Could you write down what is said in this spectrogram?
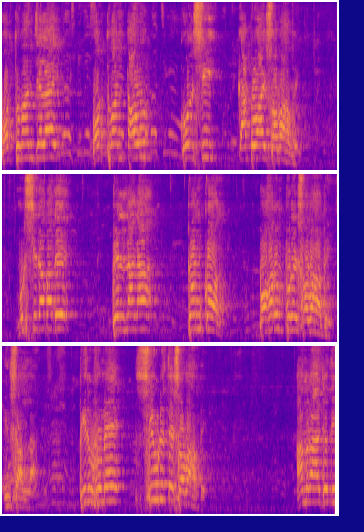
বর্ধমান জেলায় বর্ধমান টাউন, কলসি কাটোয়ায় সভা হবে। মুর্শিদাবাদে বেলডাঙ্গা টমকল বহরমপুরে সভা হবে ইনশাল্লাহ বীরভূমে সিউড়িতে সভা হবে। আমরা যদি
